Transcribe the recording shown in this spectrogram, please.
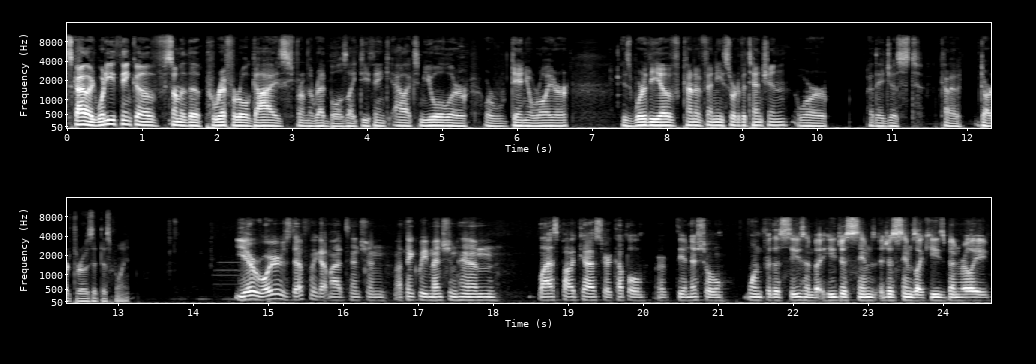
Skylar, what do you think of some of the peripheral guys from the Red Bulls? Like, do you think Alex Muyl or, or Daniel Royer is worthy of kind of any sort of attention, or are they just kind of dart throws at this point? Yeah, Royer's definitely got my attention. I think we mentioned him last podcast or a couple or the initial one for this season, but he just seems it just seems like he's been really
